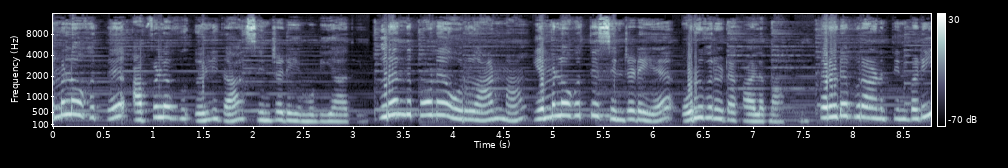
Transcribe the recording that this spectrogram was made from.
எமலோகத்தை அவ்வளவு எளிதா சென்றடைய முடியாது. இறந்து போன ஒரு ஆன்மா எமலோகத்தை சென்றடைய ஒரு வருட காலமாகும். கருட புராணத்தின்படி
